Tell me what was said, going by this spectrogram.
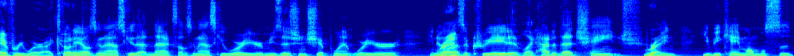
everywhere I could. Funny, I was going to ask you that next. I was going to ask you where your musicianship went, where you're, you know, Right. as a creative, like how did that change? I Right. mean, you became almost a,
